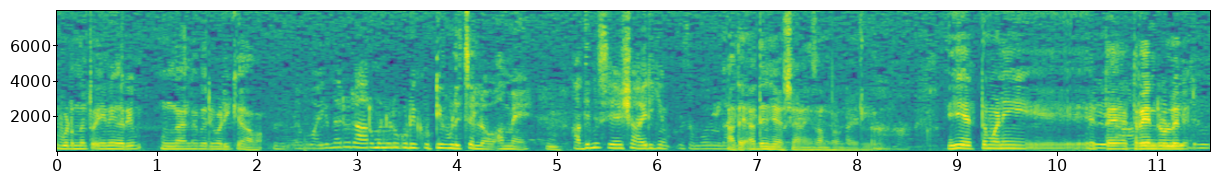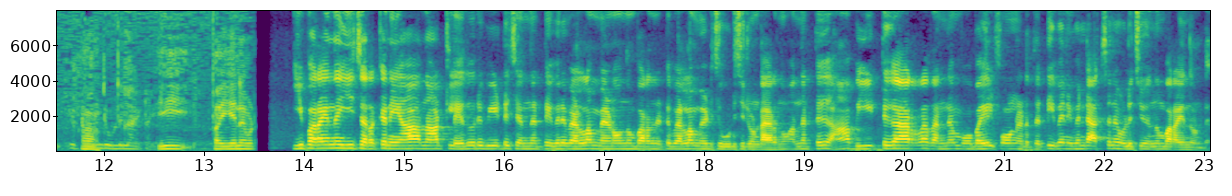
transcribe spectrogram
ഇവിടുന്ന് ട്രെയിൻ കയറി മുങ്ങാല പരിപാടിക്ക് ആവാം. വൈകുന്നേരം ഒരു ആറു മണിയോട് കൂടി കുട്ടി വിളിച്ചല്ലോ അമ്മേ? അതിനുശേഷം ശേഷമായിരിക്കും ഈ സംഭവം ഉണ്ടായത്. അതെ അതിനുശേഷമാണ് ഈ സംഭവം ഉണ്ടായിട്ടുള്ളത്. ഈ എട്ട് മണി എട്ട് എട്ടരേന്റെ ഉള്ളിൽ ആ. ഈ പയ്യനെ ഈ പറയുന്ന ഈ ചെറുക്കനെ ആ നാട്ടിൽ ഏതൊരു വീട്ടിൽ ചെന്നിട്ട് ഇവന് വെള്ളം വേണമെന്നും പറഞ്ഞിട്ട് വെള്ളം മേടിച്ച് കുടിച്ചിട്ടുണ്ടായിരുന്നു. എന്നിട്ട് ആ വീട്ടുകാരുടെ തന്നെ മൊബൈൽ ഫോൺ എടുത്തിട്ട് ഇവൻ ഇവന്റെ അച്ഛനെ വിളിച്ചു എന്നും പറയുന്നുണ്ട്.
